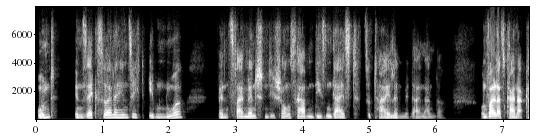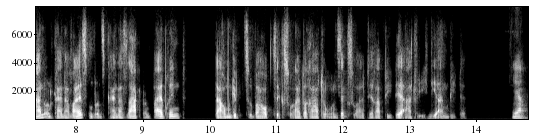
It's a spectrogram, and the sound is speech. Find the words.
und in sexueller Hinsicht eben nur, wenn zwei Menschen die Chance haben, diesen Geist zu teilen miteinander. Und weil das keiner kann und keiner weiß und uns keiner sagt und beibringt, darum gibt es überhaupt Sexualberatung und Sexualtherapie derart, wie ich die anbiete. Ja.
